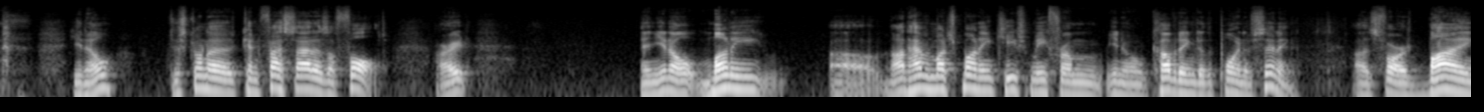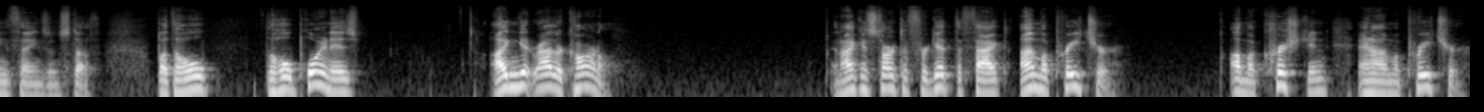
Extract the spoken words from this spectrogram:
you know, just going to confess that as a fault. All right. And, you know, money uh, not having much money keeps me from you know coveting to the point of sinning, as far as buying things and stuff. But the whole the whole point is, I can get rather carnal, and I can start to forget the fact I'm a preacher, I'm a Christian, and I'm a preacher,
